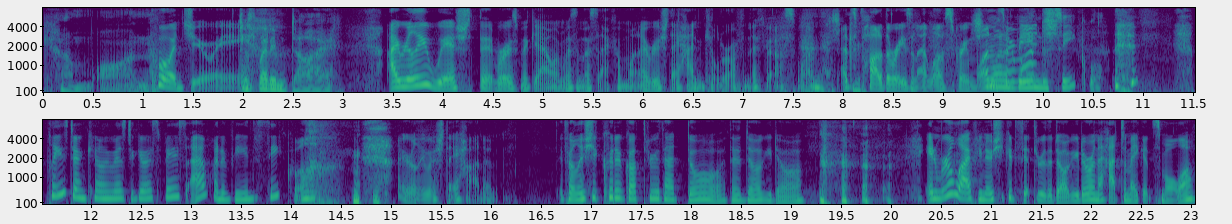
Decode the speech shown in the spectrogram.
come on. Poor Dewey. Just let him die. I really wish that Rose McGowan was in the second one. I wish they hadn't killed her off in the first one. That's part of the reason I love Scream One so much. Being the sequel. Please don't kill me, Mr. Ghostface. I want to be in the sequel. I really wish they hadn't. If only she could have got through that door, the doggy door. in real life, you know, she could fit through the doggy door and they had to make it smaller.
